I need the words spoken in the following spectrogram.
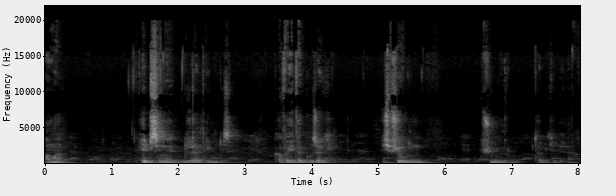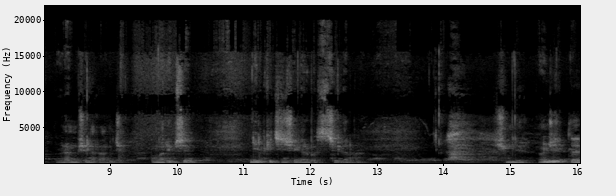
Ama hepsini düzeltebiliriz. Kafayı takılacak hiçbir şey olduğunu düşünmüyorum. Tabii ki de yani. Önemli şeyler hariç. Bunlar hepsi gelip geçici şeyler, basit şeyler. Şimdi öncelikle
